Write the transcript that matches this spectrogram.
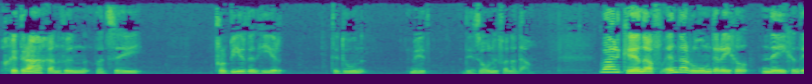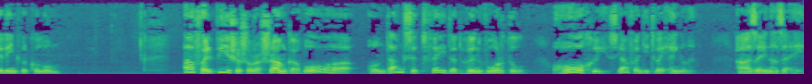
gedrag, aan hun, wat zij probeerden hier te doen met de zonen van Adam. Waar kenaf, en daarom de regel 9, de linker kolom. Afalpische shorasham gavoha, ondanks het feit dat hun wortel hoog is, ja, van die twee engelen, Aza en Azael,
